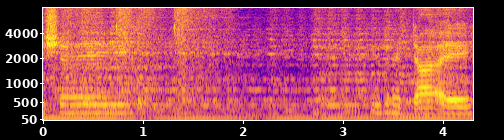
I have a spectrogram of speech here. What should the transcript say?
Ricochet. You're gonna die.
